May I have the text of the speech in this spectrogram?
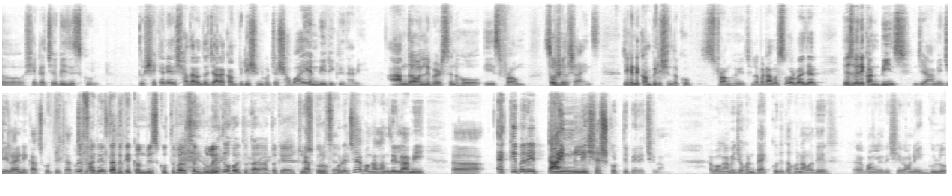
তো সেটা হচ্ছে বিজনেস স্কুল তো সেখানে সাধারণত যারা কম্পিটিশন করছে সবাই এমবিএ ডিগ্রিধারী। I am the only person who is from social science যেখানে কম্পিটিশনটা খুব স্ট্রং হয়েছিল। বাট আমার সুপারভাইজার ইজ ভেরি কনভিন্স যে আমি যে লাইনে কাজ করতে চাচ্ছি ফাইনাল তাদেরকে কনভিন্স করতে পারছেন হ্যাঁ, বলেই তো হয়তো তারা আপনাকে চুজ করেছে করেছে এবং আলহামদুলিল্লাহ আমি একেবারে টাইমলি শেষ করতে পেরেছিলাম। এবং আমি যখন ব্যাক করি তখন আমাদের বাংলাদেশের অনেকগুলো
